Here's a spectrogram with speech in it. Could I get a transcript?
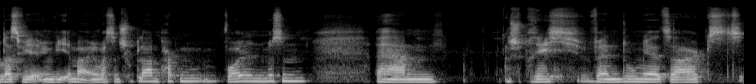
dass wir irgendwie immer irgendwas in Schubladen packen wollen müssen. Ähm, sprich, wenn du mir sagst,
